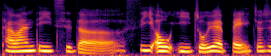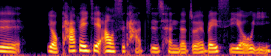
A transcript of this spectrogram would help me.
台湾第一次的 COE 卓越杯，就是有咖啡界奥斯卡之称的卓越杯 COE，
